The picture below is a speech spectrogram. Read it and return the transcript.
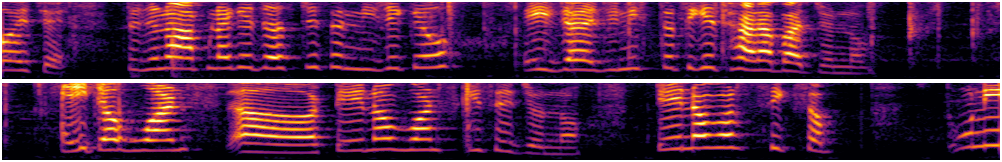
হয়েছে। সেই জন্য আপনাকে জাস্টিসের নিজেকেও এই জিনিসটা থেকে ছাড়াবার জন্য। Eight of wands ten of wands কিসের জন্য? টেন অফ সিক্স অফ উনি,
